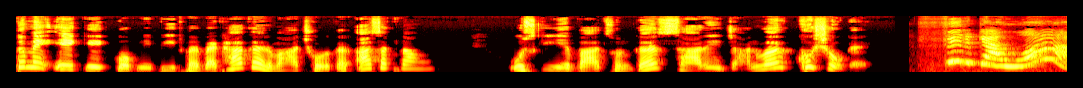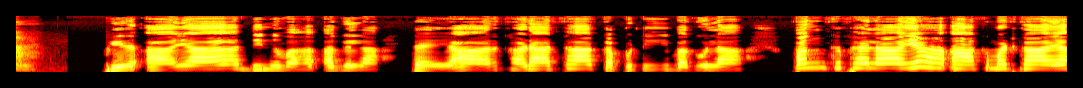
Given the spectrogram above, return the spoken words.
तो मैं एक एक को अपनी पीठ पर बैठाकर वहाँ छोड़कर आ सकता हूँ। उसकी ये बात सुनकर सारे जानवर खुश हो गए। फिर क्या हुआ? फिर आया दिन वह अगला। तैयार खड़ा था कपटी बगुला। पंख फैलाया, आँख मटकाया,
